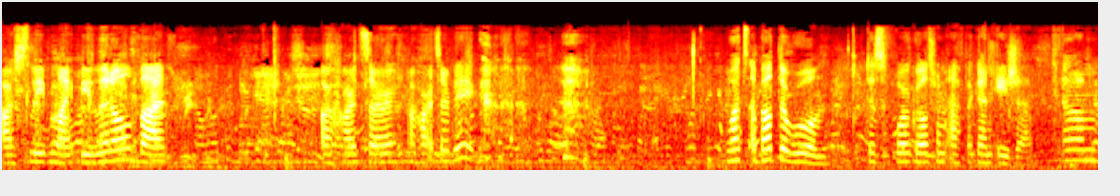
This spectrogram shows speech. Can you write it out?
Our sleep might be little, but our hearts are our hearts are big. What's about the rule? Just four girls from Africa and Asia. Um,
